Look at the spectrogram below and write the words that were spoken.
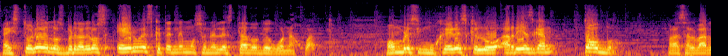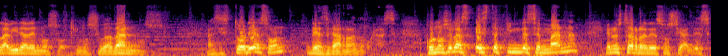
la historia de los verdaderos héroes que tenemos en el estado de Guanajuato hombres y mujeres que lo arriesgan todo para salvar la vida de nosotros, los ciudadanos. Las historias son desgarradoras. Conócelas este fin de semana en nuestras redes sociales.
